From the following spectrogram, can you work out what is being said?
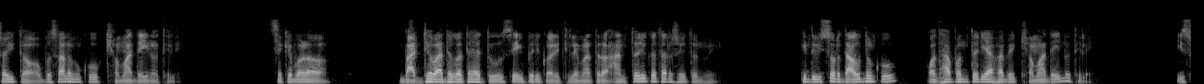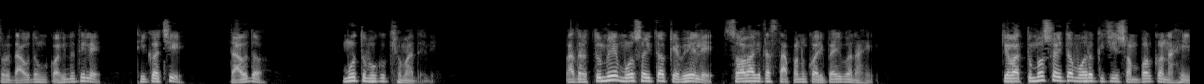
ସହିତ ଅବସାଲମକୁ କ୍ଷମା ଦେଇନଥିଲେ ସେ କେବଳ ବାଧ୍ୟବାଧକତା ହେତୁ ସେହିପରି କରିଥିଲେ ମାତ୍ର ଆନ୍ତରିକତାର ସହିତ ନୁହେଁ। କିନ୍ତୁ ଈଶ୍ୱର ଦାଉଦଙ୍କୁ ଅଧାପନ୍ତରିଆ ଭାବେ କ୍ଷମା ଦେଇନଥିଲେ ଈଶ୍ୱର ଦାଉଦଙ୍କୁ କହିନଥିଲେ ଠିକ୍ ଅଛି ଦାଉଦ ମୁଁ ତୁମକୁ କ୍ଷମା ଦେଲି। ମାତ୍ର ତୁମେ ମୋ ସହିତ କେବେ ହେଲେ ସହଭାଗିତା ସ୍ଥାପନ କରିପାରିବ ନାହିଁ। କିମ୍ବା ତୁମ ସହିତ ମୋର କିଛି ସମ୍ପର୍କ ନାହିଁ।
